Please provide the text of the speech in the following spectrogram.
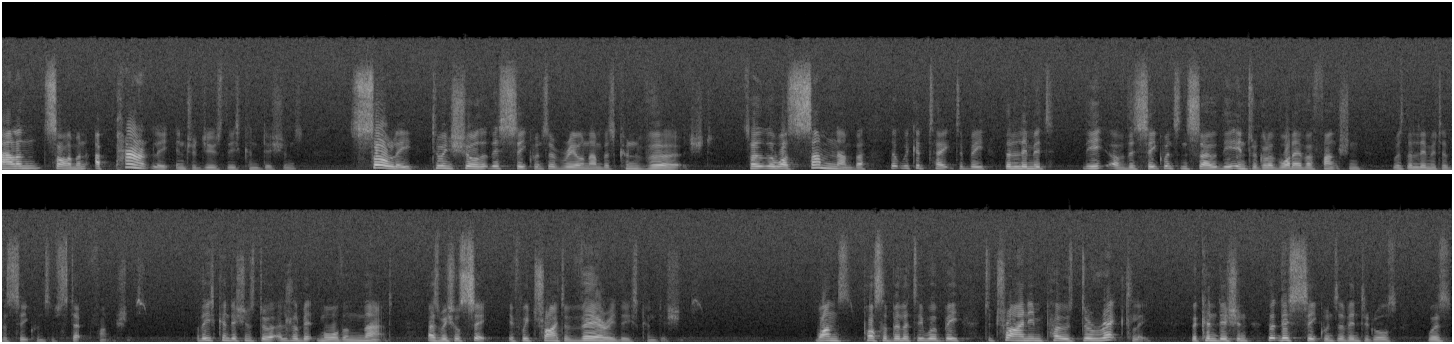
Alan Solomon apparently introduced these conditions solely to ensure that this sequence of real numbers converged, so that there was some number that we could take to be the limit the, of the sequence, and so the integral of whatever function was the limit of the sequence of step functions. But these conditions do a little bit more than that, as we shall see, if we try to vary these conditions. One possibility would be to try and impose directly the condition that this sequence of integrals was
